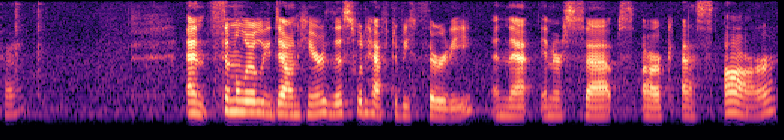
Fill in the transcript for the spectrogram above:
Okay. And similarly down here, this would have to be 30, and that intercepts arc SR.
